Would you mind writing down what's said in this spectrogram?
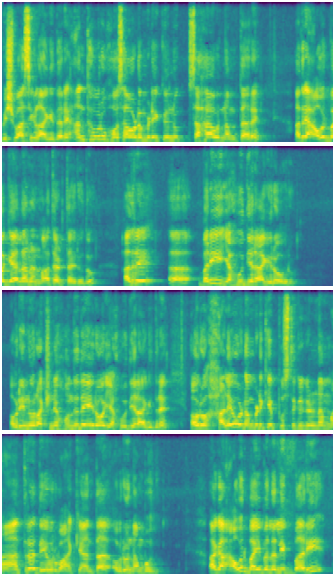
ವಿಶ್ವಾಸಿಗಳಾಗಿದ್ದಾರೆ. ಅಂಥವರು ಹೊಸ ಒಡಂಬಡಿಕೆಯನ್ನು ಸಹ ಅವರು ನಂಬ್ತಾರೆ. ಆದರೆ ಅವ್ರ ಬಗ್ಗೆ ಅಲ್ಲ ನಾನು ಮಾತಾಡ್ತಾ ಇರೋದು ಆದರೆ ಬರೀ ಅವರು ಅವರಿನ್ನೂ ರಕ್ಷಣೆ ಹೊಂದದೇ ಇರೋ ಯಹೂದಿಯರಾಗಿದ್ದರೆ ಅವರು ಹಳೆ ಒಡಂಬಡಿಕೆ ಪುಸ್ತಕಗಳನ್ನ ಮಾತ್ರ ದೇವರ ವಾಕ್ಯ ಅಂತ ಅವರು ನಂಬೋದು. ಆಗ ಅವ್ರ ಬೈಬಲಲ್ಲಿ ಬರೀ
